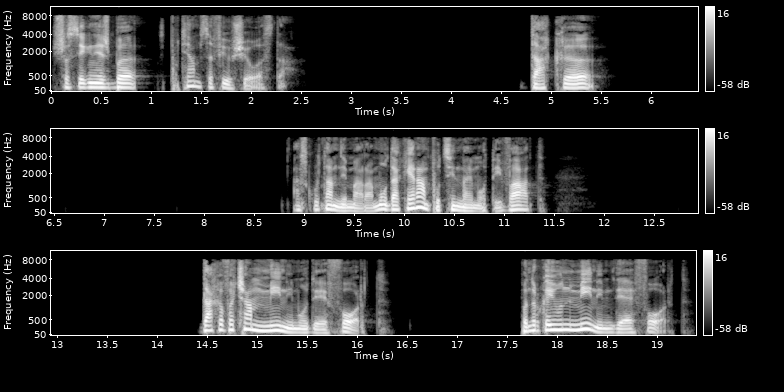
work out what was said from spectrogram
și o să te gândești, bă, puteam să fiu și eu ăsta. Dacă ascultam de Maramu, dacă eram puțin mai motivat, dacă făceam minimul de efort, pentru că e un minim de efort,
